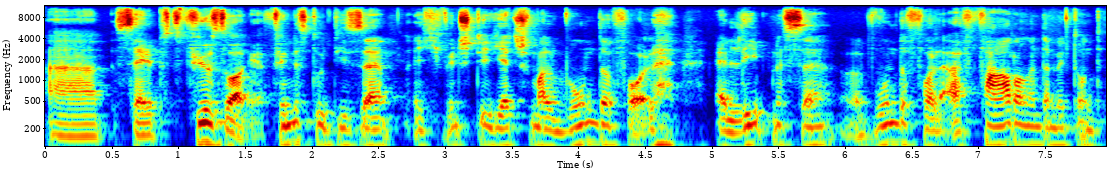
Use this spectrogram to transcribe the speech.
äh, Selbstfürsorge findest du diese. Ich wünsche dir jetzt schon mal wundervolle Erlebnisse, wundervolle Erfahrungen damit und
